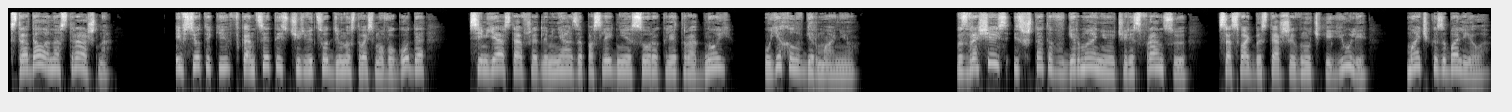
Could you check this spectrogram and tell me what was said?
Страдала она страшно, и все-таки в конце 1998 года семья, ставшая для меня за последние 40 лет родной, уехала в Германию. Возвращаясь из Штатов в Германию через Францию со свадьбы старшей внучки Юли, мачка заболела.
